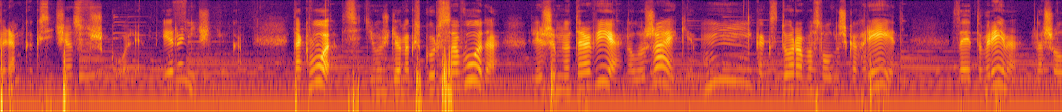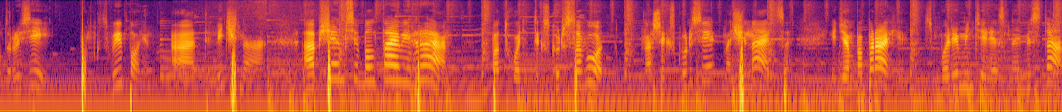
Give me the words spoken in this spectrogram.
Прям как сейчас в школе. Ироничненько. Так вот, сидим, ждем экскурсовода. Лежим на траве, на лужайке. Ммм, как здорово солнышко греет. За это время нашел друзей. Пункт выполнен. Отлично. Общаемся, болтаем, играем. Подходит экскурсовод. Наша экскурсия начинается. Идем по Праге, смотрим интересные места.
